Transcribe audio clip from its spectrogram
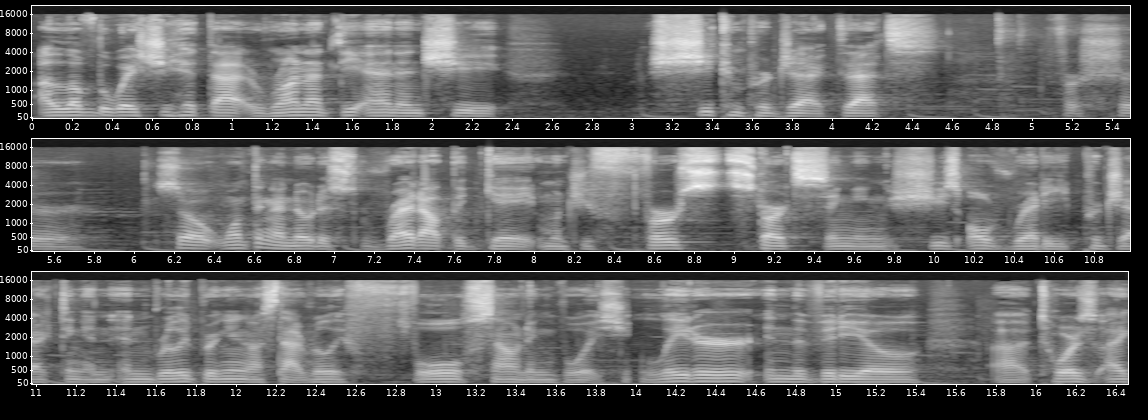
I love the way she hit that run at the end and she she can project. That's for sure. So one thing I noticed right out the gate when she first starts singing, she's already projecting and, and really bringing us that really full sounding voice. Later in the video, uh, towards I,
